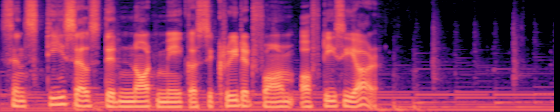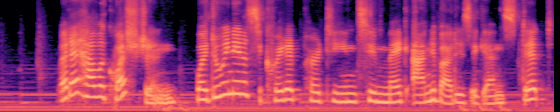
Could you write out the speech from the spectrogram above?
since T cells did not make a secreted form of TCR. But I have a question. Why do we need a secreted protein to make antibodies against it?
